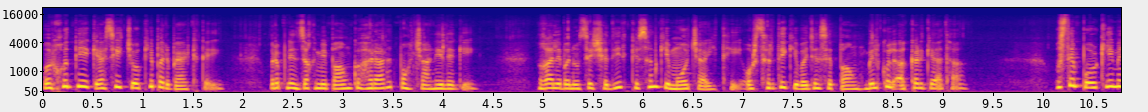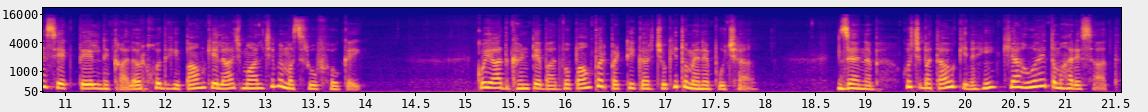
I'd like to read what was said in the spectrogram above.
और ख़ुद भी एक ऐसी चौकी पर बैठ गई और अपने ज़ख्मी पाँव को हरारत पहुँचाने लगी। गालिबन उसे शदीद किस्म की मोच आई थी और सर्दी की वजह से पाँव बिल्कुल अकड़ गया था। उसने पोटली में से एक तेल निकाला और ख़ुद ही पाँव के इलाज मालजे में मसरूफ़ हो गई। कोई आध घंटे बाद वो पाँव पर पट्टी कर चुकी तो मैंने पूछा, जैनब, कुछ बताओ कि नहीं, क्या हुआ है तुम्हारे साथ?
